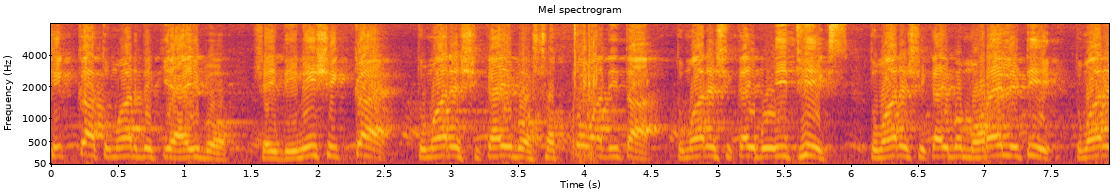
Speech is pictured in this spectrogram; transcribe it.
শিক্ষা তোমার দিকে আইব, সেই দিনী শিক্ষায় তোমারে শিখাইব সত্যবাদিতা, তোমারে শিখাইব ইথিক্স তোমারে শিখাইব মরালিটি তোমারে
